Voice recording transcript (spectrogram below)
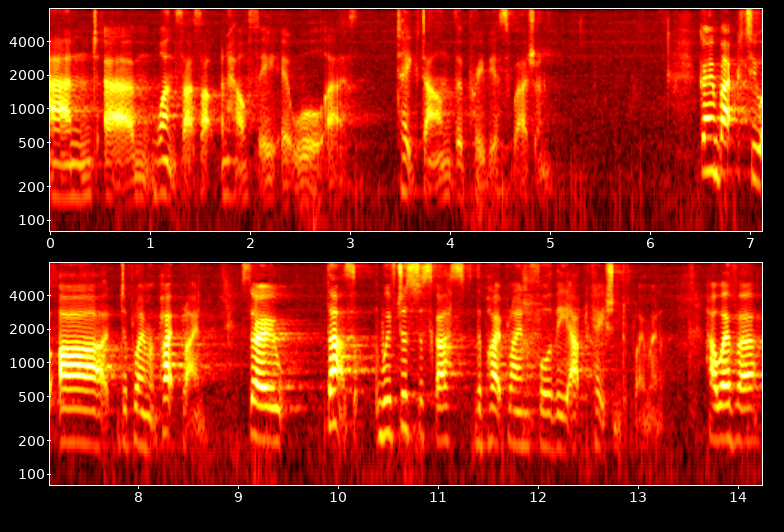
and um, once that's up and healthy, it will uh, take down the previous version. Going back to our deployment pipeline. So that's, we've just discussed the pipeline for the application deployment. However,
